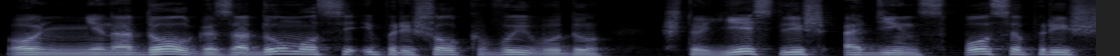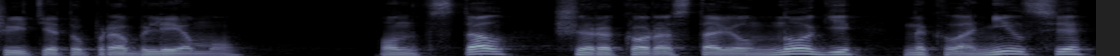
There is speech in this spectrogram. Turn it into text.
Он ненадолго задумался и пришел к выводу, что есть лишь один способ решить эту проблему. Он встал, широко расставил ноги, наклонился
